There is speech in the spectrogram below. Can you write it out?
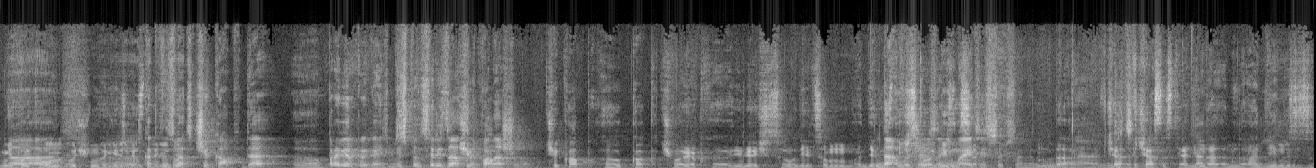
Не э, только он, очень многие э, известные Как это называется? Чекап, да? Э, Проверка организма, диспансеризация Чекап- по-нашему. Чекап, э, как человек, э, являющийся владельцем Да, вы диагностического же бизнеса. занимаетесь, собственно, Да, э, в, в частности, один, Да. од- один из,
